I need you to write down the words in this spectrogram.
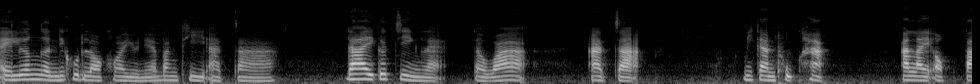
ไอ้เรื่องเงินที่คุณรอคอยอยู่เนี้ยบางทีอาจจะได้ก็จริงแหละ แต่ว่าอาจจะมีการถูกหักอะไรออกไป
